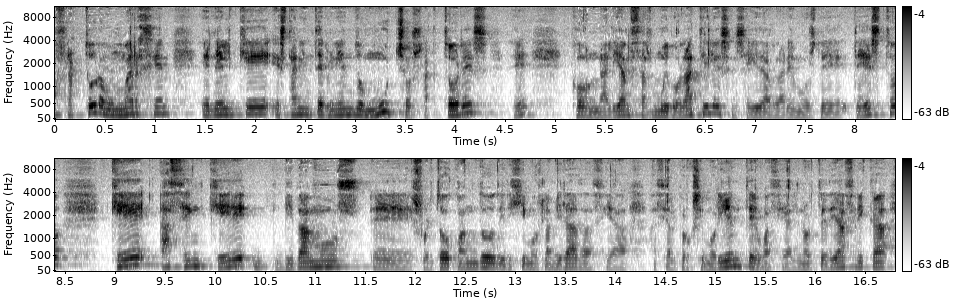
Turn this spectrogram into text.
fractura, un margen en el que están interviniendo muchos actores. ¿eh? con alianzas muy volátiles, enseguida hablaremos de, esto, que hacen que vivamos, eh, sobre todo cuando dirigimos la mirada hacia, hacia, el Próximo Oriente o hacia el norte de África,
